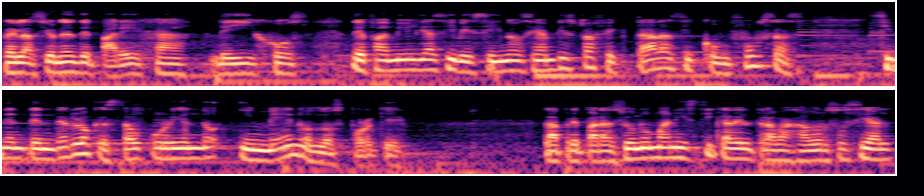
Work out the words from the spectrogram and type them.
Relaciones de pareja, de hijos, de familias y vecinos se han visto afectadas y confusas, sin entender lo que está ocurriendo y menos los por qué. La preparación humanística del trabajador social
